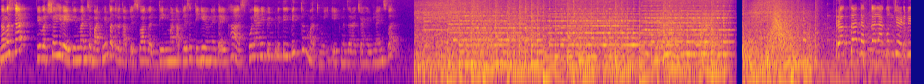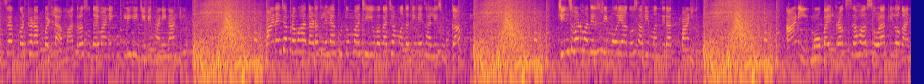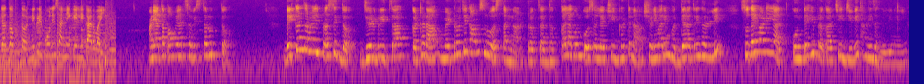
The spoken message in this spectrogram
नमस्कार मी वर्षा हिरे दिनमानच्या बातमीपत्रात आपले स्वागत. दिनमान आपल्यासाठी घेऊन येत आहे खास. पुणे आणि पिंपरीतील वित्त बातमी एक नजराच्या हेडलाईन्सवर ट्रकचा धक्का लागून झेडबीचा कठडा पडला. मात्र सुदैवाने कुठलीही जीवितहानी नाही. पाण्याच्या प्रवाहात अडकलेल्या कुटुंबाची युवकाच्या मदतीने झाली सुटका. चिंचवडमधील श्री मोर्या गोसावी मंदिरात पाणी आणि मोबाईल ट्रकसह सोळा किलो गांजा जप्त. निगडी पोलिसांनी केली कारवाई. आणि आता पाहूयात सविस्तर वृत्त. डेक्कन जवळील प्रसिद्ध झेड ब्रिजचा कठडा मेट्रोचे काम सुरू असताना ट्रकचा धक्का लागून कोसळल्याची घटना शनिवारी मध्यरात्री घडली. सुदैवाने यात कोणत्याही प्रकारची जीवितहानी झालेली नाही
